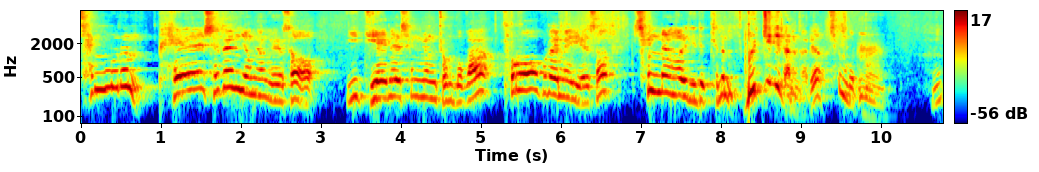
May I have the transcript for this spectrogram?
생물은 폐쇄된 영역에서 이 DNA 생명 정보가 프로그램에 의해서 생명을 일으키는 물질이란 말이야, 생물은. 음. 응?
